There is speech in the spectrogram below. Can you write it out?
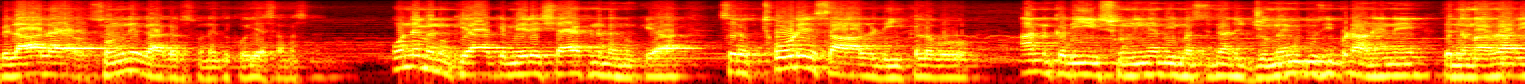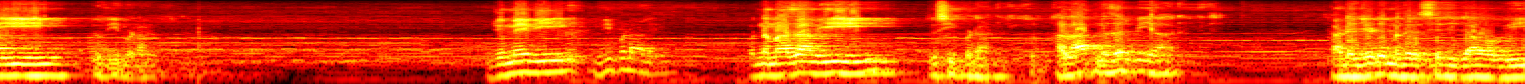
ਬਿਲਾਲ ਹੈ, ਉਹ ਸੁਣ ਲੇਗਾ ਅਗਰ ਸੁਣੇ ਤਾਂ ਕੋਈ ਐਸਾ ਮਸਲਾ ਉਹਨੇ ਮੈਨੂੰ ਕਿਹਾ ਕਿ ਮੇਰੇ ਸ਼ੇਖ ਨੇ ਮੈਨੂੰ ਕਿਹਾ, ਸਿਰਫ ਥੋੜੇ ਸਾਲ ਢੀਕ ਲਵੋ। ਅਨ ਕਰੀਬ ਸੁਨੀਆਂ ਦੀ ਮਸਜਿਦਾਂ 'ਚ ਜੁਮੇ ਵੀ ਤੁਸੀਂ ਪੜਾਣੇ ਨੇ ਤੇ ਨਮਾਜ਼ਾਂ ਵੀ ਤੁਸੀਂ ਪੜਾਓ ਜੁਮੇ ਵੀ ਵੀ ਪੜਾ ਰਹੇ। اور نمازاں بھی تسی پڑھانی حالات نظر بھی آ رہے ہیں۔ ساڑھے جڑے مدرسے جی جاؤ بھی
